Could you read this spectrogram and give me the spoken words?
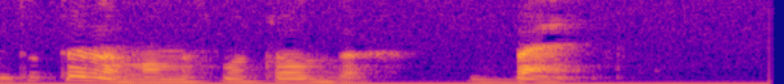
To tyle, mamy smoczy oddech. Bang!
